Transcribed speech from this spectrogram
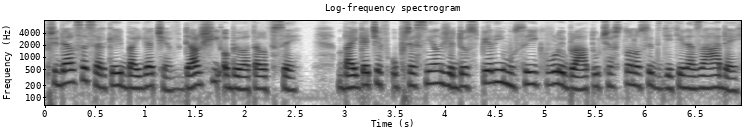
Přidal se Sergej Bajgačev, další obyvatel vsi. Bajgačev upřesnil, že dospělí musí kvůli blátu často nosit děti na zádech.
